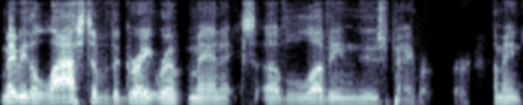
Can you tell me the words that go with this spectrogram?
maybe the last of the great romantics of loving newspaper. I mean,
